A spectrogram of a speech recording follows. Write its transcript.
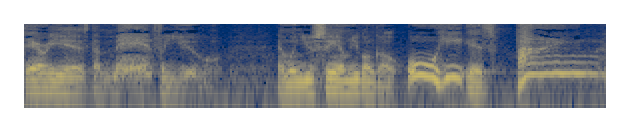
There he is, the man for you. And when you see him, you're going to go, oh, he is fine.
